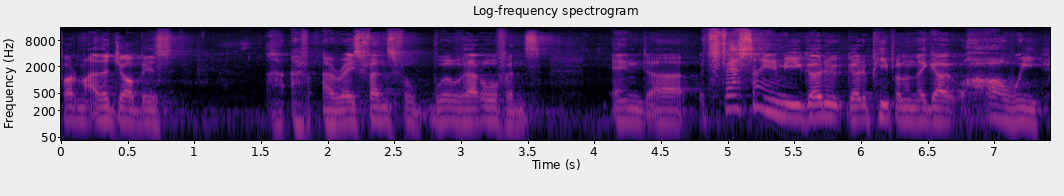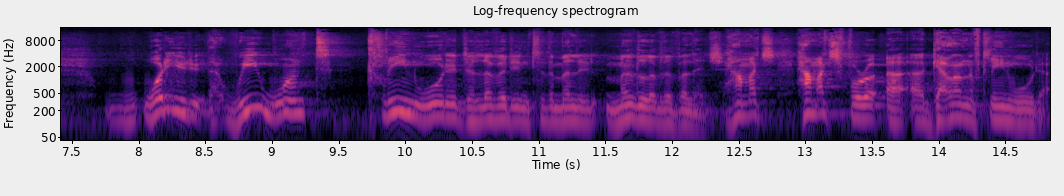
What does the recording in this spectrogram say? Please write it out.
part of my other job is I, I raise funds for World Without Orphans. And uh, it's fascinating to me. You go to, go to people and they go, Oh, we, what do you do? That we want clean water delivered into the middle of the village. How much, how much for a, a gallon of clean water?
